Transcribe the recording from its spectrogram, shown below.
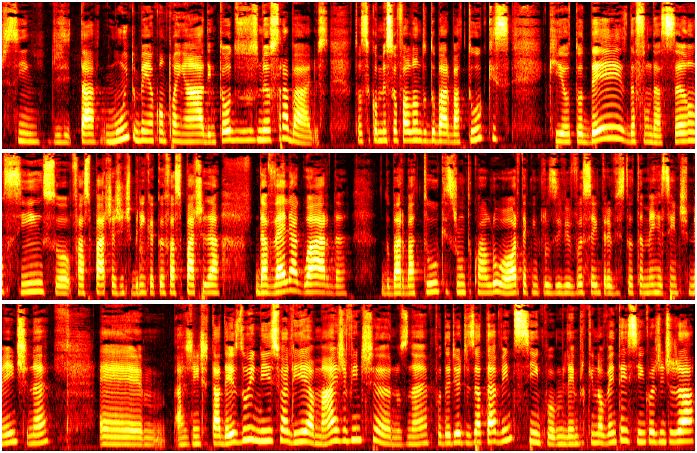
sim, de estar muito bem acompanhada em todos os meus trabalhos. Então, você começou falando do Barbatuques que eu tô desde a fundação, sim, sou, faço parte, a gente brinca que eu faço parte da, da velha guarda do Barbatuques, junto com a Lu Horta, que inclusive você entrevistou também recentemente, né? É, a gente está desde o início ali há mais de 20 anos, né? Poderia dizer até 25. Eu me lembro que em 95 a gente já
